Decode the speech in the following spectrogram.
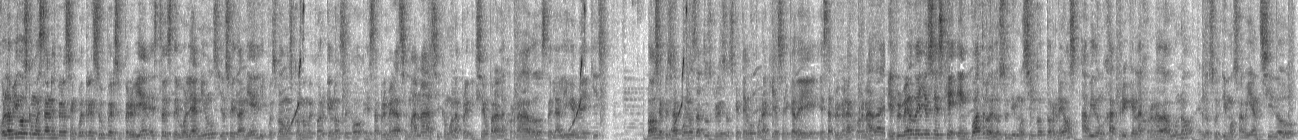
Hola amigos, ¿cómo están? Espero se encuentren súper súper bien. Esto es de Volea News, yo soy Daniel y pues vamos con lo mejor que nos dejó esta primera semana, así como la predicción para la jornada 2 de la Liga MX. Vamos a empezar con unos datos curiosos que tengo por aquí acerca de esta primera jornada. El primero de ellos es que en 4 de los últimos 5 torneos ha habido un hat-trick en la jornada 1. En los últimos habían sido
